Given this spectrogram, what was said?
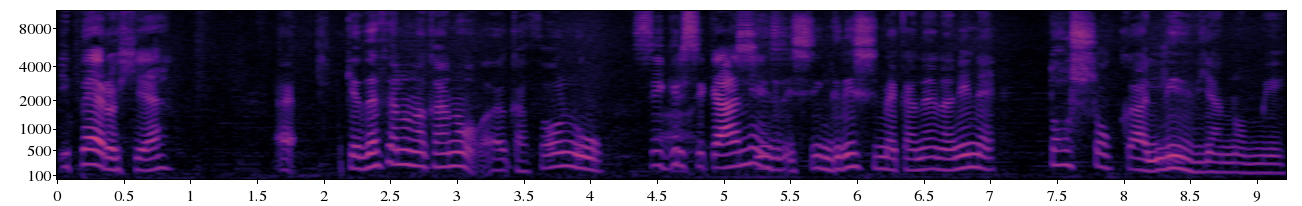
Υπέροχη, ε. Ε, και δεν θέλω να κάνω ε, καθόλου Σύγκριση κάνεις; συγκρι- συγκρίσεις με κανέναν. Είναι τόσο καλή διανομή,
